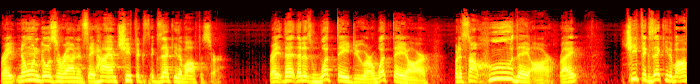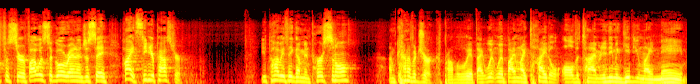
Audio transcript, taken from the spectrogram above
right? No one goes around and say, hi, I'm Chief Ex- Executive Officer, right? That, that is what they do or what they are, but it's not who they are, right? Chief Executive Officer, if I was to go around and just say, hi, Senior Pastor, you'd probably think I'm impersonal, I'm kind of a jerk, probably, if I went by my title all the time and didn't even give you my name.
